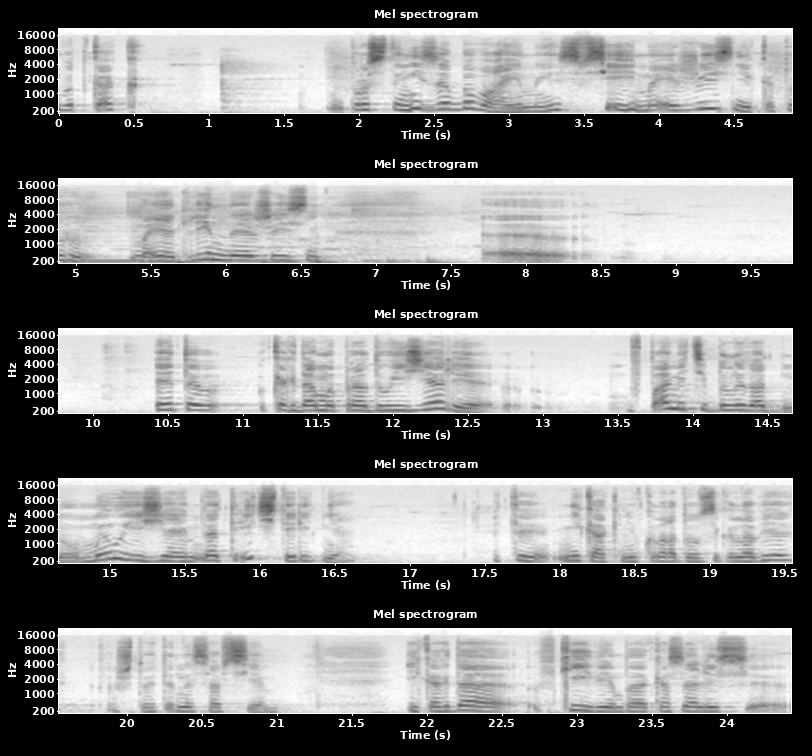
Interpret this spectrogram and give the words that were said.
Вот как ну, просто незабываемые из всей моей жизни, которую моя длинная жизнь. Э, Это, когда мы, правда, уезжали, в памяти было одно. Мы уезжаем на 3-4 дня. Это никак не укладывалось в голове, что это на совсем. И когда в Киеве мы оказались э,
